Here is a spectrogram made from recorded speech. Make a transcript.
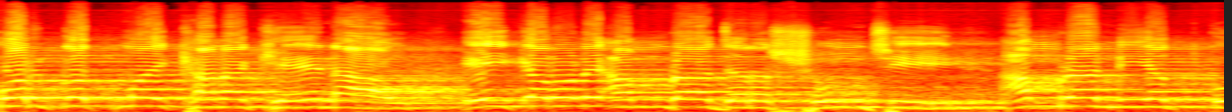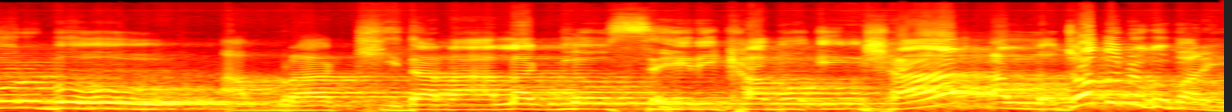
বরকতময় খানা খেয়ে নাও। এই কারণে আমরা যারা শুনছি, আমরা নিয়াত করব। আমরা খিদা না লাগলেও সেহেরি খাব ইনশা আল্লাহ যতটুকু পারি।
